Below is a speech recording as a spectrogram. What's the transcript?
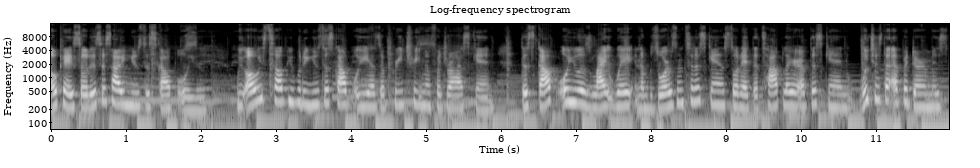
Okay, so this is how you use the scalp oil. We always tell people to use the scalp oil as a pre treatment for dry skin. The scalp oil is lightweight and absorbs into the skin so that the top layer of the skin, which is the epidermis,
